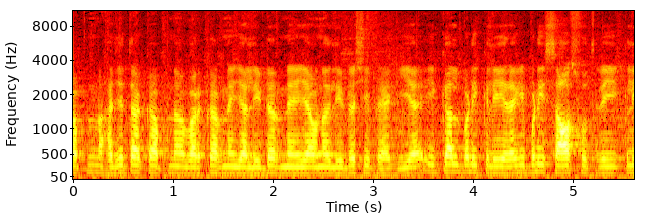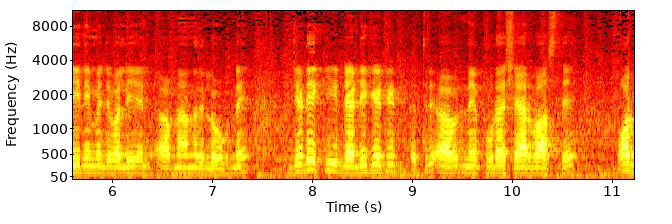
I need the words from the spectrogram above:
ਆਪਣਾ ਹਜੇ ਤੱਕ ਆਪਣਾ ਵਰਕਰ ਨੇ ਜਾਂ ਲੀਡਰ ਨੇ ਜਾਂ ਉਹਨਾਂ ਦੀ ਲੀਡਰਸ਼ਿਪ ਹੈਗੀ ਹੈ, ਇੱਕ ਗੱਲ ਬੜੀ ਕਲੀਅਰ ਹੈ ਕਿ ਬੜੀ ਸਾਫ਼ ਸੁਥਰੀ ਕਲੀਨ ਇਮੇਜ ਵਾਲੀ ਆਪਣਾ ਉਹਨਾਂ ਦੇ ਲੋਕ ਨੇ, ਜਿਹੜੇ ਕਿ ਡੈਡੀਕੇਟਿਡ ਨੇ ਪੂਰਾ ਸ਼ਹਿਰ ਵਾਸਤੇ ਔਰ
